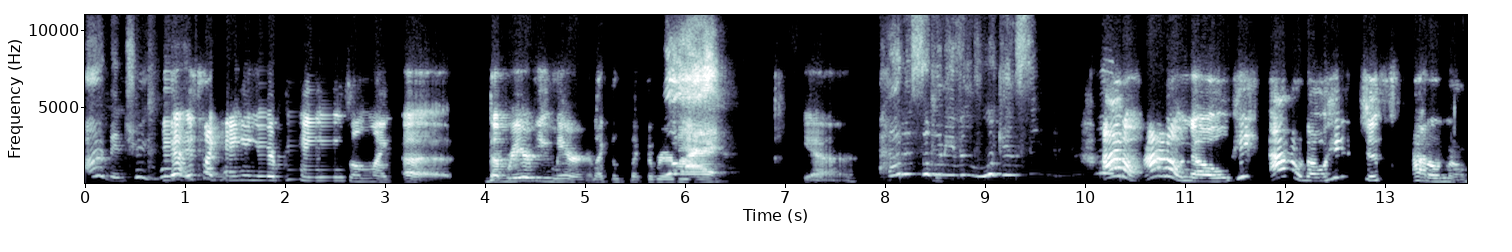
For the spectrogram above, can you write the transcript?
I'm intrigued. Yeah, it's like hanging your paintings on like uh the rear view mirror, like the like the rear what? view. Yeah. How does someone even look and see I don't I don't know. He I don't know. He just I don't know.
